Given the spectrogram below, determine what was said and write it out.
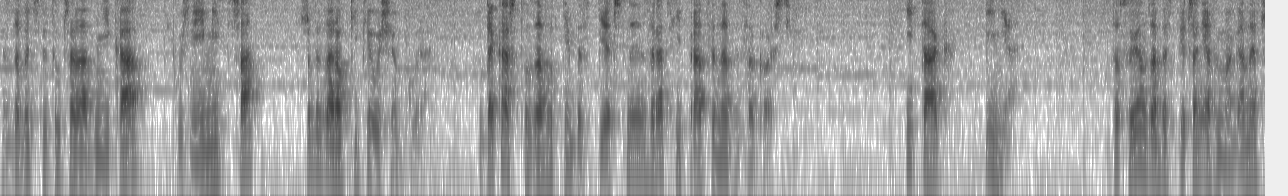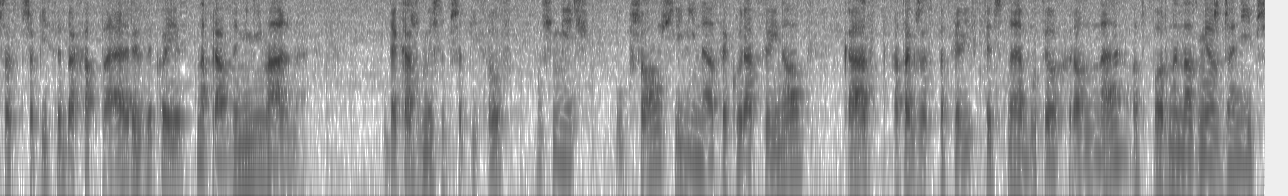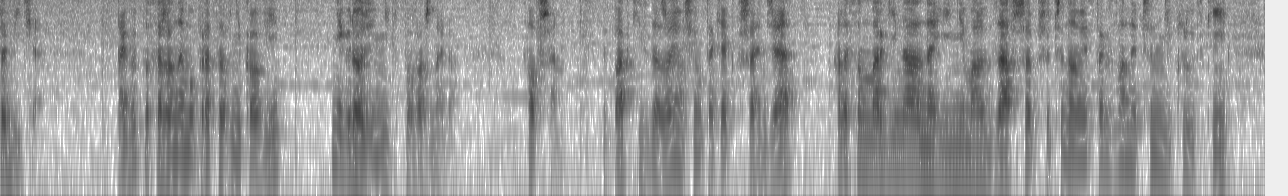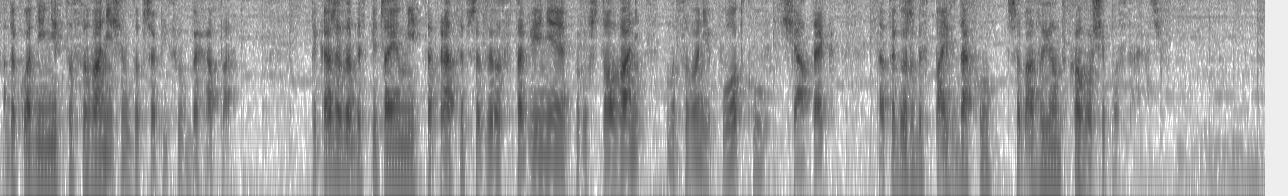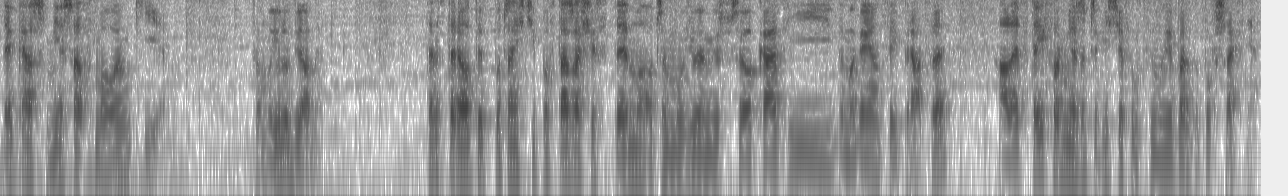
zdobyć tytuł czeladnika, później mistrza, żeby zarobki pięły się w górę. Dekarz to zawód niebezpieczny z racji pracy na wysokości. I tak, i nie. Stosując zabezpieczenia wymagane przez przepisy BHP, ryzyko jest naprawdę minimalne. Dekarz w myśl przepisów musi mieć uprząż i linę asekuracyjną, kask, a także specjalistyczne buty ochronne, odporne na zmiażdżenie i przebicie. Tak wyposażonemu pracownikowi nie grozi nic poważnego. Owszem, wypadki zdarzają się tak jak wszędzie, ale są marginalne i niemal zawsze przyczyną jest tzw. czynnik ludzki, a dokładniej niestosowanie się do przepisów BHP. Dekarze zabezpieczają miejsca pracy przez rozstawienie rusztowań, mocowanie płotków, siatek, dlatego żeby spać z dachu trzeba wyjątkowo się postarać. Dekarz miesza smołę kijem. To mój ulubiony. Ten stereotyp po części powtarza się z tym, o czym mówiłem już przy okazji wymagającej pracy, ale w tej formie rzeczywiście funkcjonuje bardzo powszechnie.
